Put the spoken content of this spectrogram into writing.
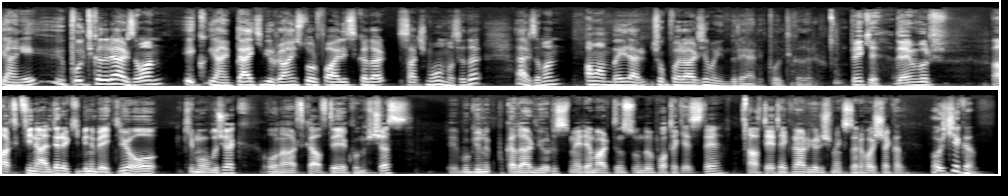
yani e, politikaları her zaman yani belki bir Reinsdorf ailesi kadar saçma olmasa da her zaman aman beyler çok para harcamayındır yani politikaları. Peki Denver artık finalde rakibini bekliyor. O kim olacak? Onu artık haftaya konuşacağız. E, Bugünlük bu kadar diyoruz. Media Markt'ın sunduğu podcast'te. Haftaya tekrar görüşmek üzere. Hoşçakalın. Hoşçakalın.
